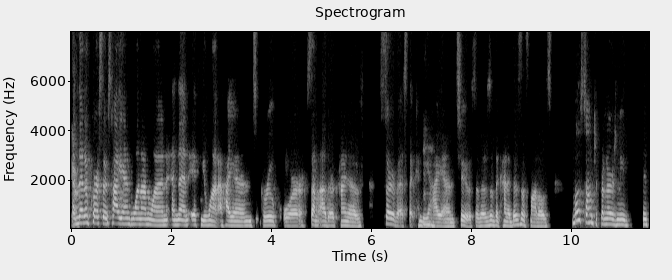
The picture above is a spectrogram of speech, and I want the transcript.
Yeah. and then, of course, there's high end one on one. And then if you want a high end group or some other kind of service that can be Mhm. high end too. So those are the kind of business models most entrepreneurs need need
